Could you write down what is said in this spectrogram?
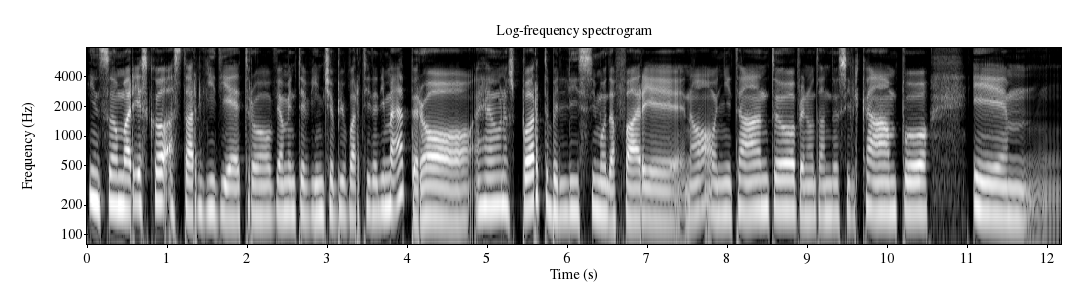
insomma riesco a stargli dietro. Ovviamente vince più partite di me, però è uno sport bellissimo da fare, no? Ogni tanto, prenotandosi il campo e um,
